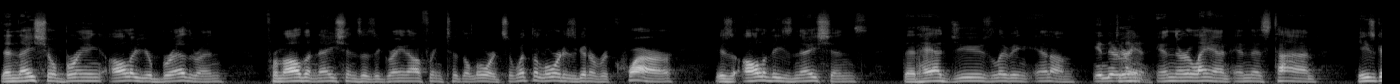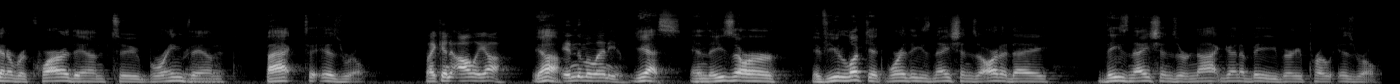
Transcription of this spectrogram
then they shall bring all of your brethren from all the nations as a grain offering to the Lord. So what the Lord is going to require is all of these nations that had Jews living in them in their during, land in their land in this time, He's going to require them to bring, bring them back. back to Israel, like an aliyah. Yeah. In the millennium. Yes. And these are, if you look at where these nations are today, these nations are not going to be very pro Israel.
